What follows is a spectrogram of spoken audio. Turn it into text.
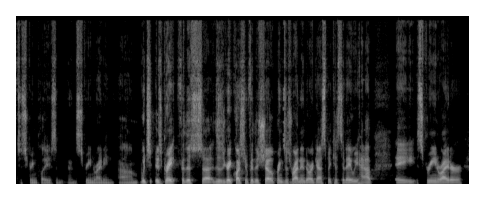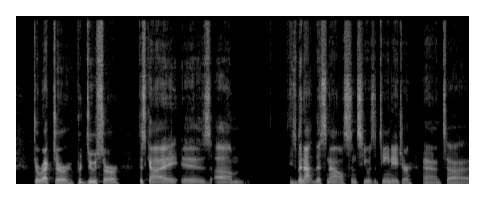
to screenplays and, and screenwriting um which is great for this uh this is a great question for this show brings us right into our guest because today we have a screenwriter director producer this guy is um he's been at this now since he was a teenager and uh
